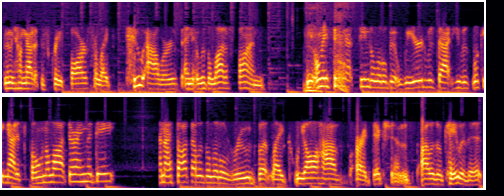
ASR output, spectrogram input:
then we hung out at this great bar for like two hours, and it was a lot of fun. The only thing that seemed a little bit weird was that he was looking at his phone a lot during the date, and I thought that was a little rude, but like we all have our addictions. I was okay with it.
